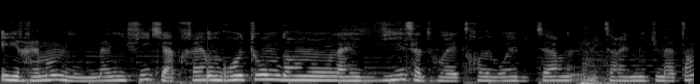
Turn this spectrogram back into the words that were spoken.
Et vraiment mais magnifique. Et après on retourne dans la ville. Ça doit être ouais 8h 8h30 du matin.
